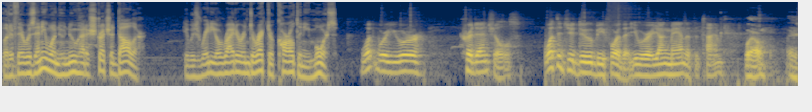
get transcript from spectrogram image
But if there was anyone who knew how to stretch a dollar, it was radio writer and director Carlton E. Morse. What were your credentials? What did you do before that? You were a young man at the time. Well, the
